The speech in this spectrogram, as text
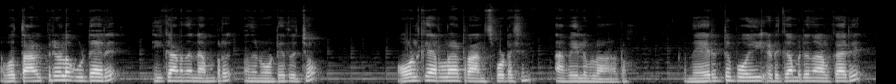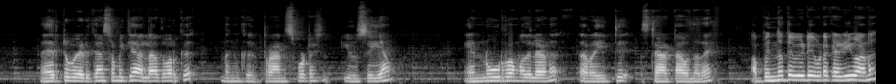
അപ്പോൾ താല്പര്യമുള്ള കൂട്ടുകാർ ഈ കാണുന്ന നമ്പർ ഒന്ന് നോട്ട് ചെയ്ത് വെച്ചോ. ഓൾ കേരള ട്രാൻസ്പോർട്ടേഷൻ അവൈലബിൾ ആണ് കേട്ടോ. നേരിട്ട് പോയി എടുക്കാൻ പറ്റുന്ന ആൾക്കാർ നേരിട്ട് പോയി എടുക്കാൻ ശ്രമിക്കുക. അല്ലാത്തവർക്ക് നിങ്ങൾക്ക് ട്രാൻസ്പോർട്ടേഷൻ യൂസ് ചെയ്യാം. എണ്ണൂറ് രൂപ മുതലാണ് റേറ്റ് സ്റ്റാർട്ടാവുന്നത് അപ്പോൾ ഇന്നത്തെ വീഡിയോ ഇവിടെ കഴിയുവാണ്.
